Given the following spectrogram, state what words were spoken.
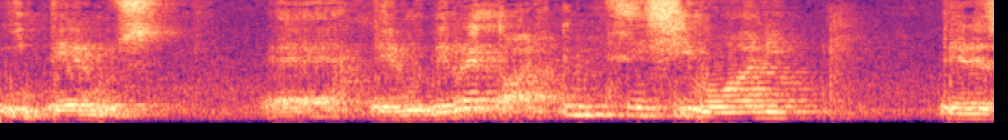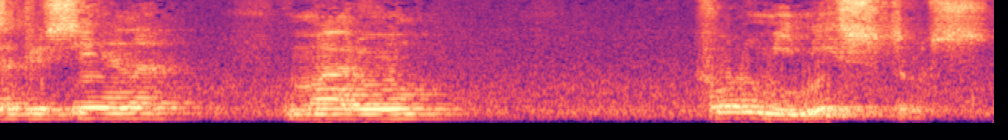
Em termos, é, termo de retórica. Sim. Simone, Tereza Cristina, Marum, foram ministros,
